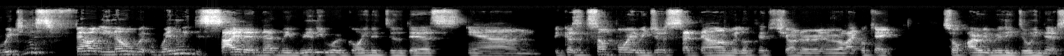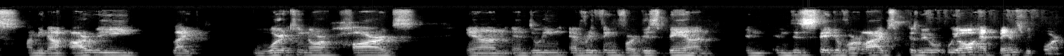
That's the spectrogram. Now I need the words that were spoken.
we just felt, you know, when we decided that we really were going to do this, and because at some point we just sat down, we looked at each other, and we were like, okay, so are we really doing this? I mean, are we like working our hearts and and doing everything for this band in in this stage of our lives? Because we we all had bands before,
